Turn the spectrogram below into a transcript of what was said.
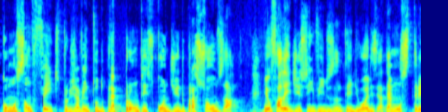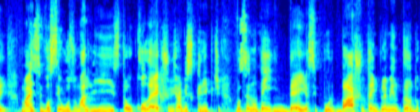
como são feitos, porque já vem tudo pré-pronto e escondido para só usar. Eu falei disso em vídeos anteriores e até mostrei, mas se você usa uma lista ou collection em JavaScript, você não tem ideia se por baixo está implementando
